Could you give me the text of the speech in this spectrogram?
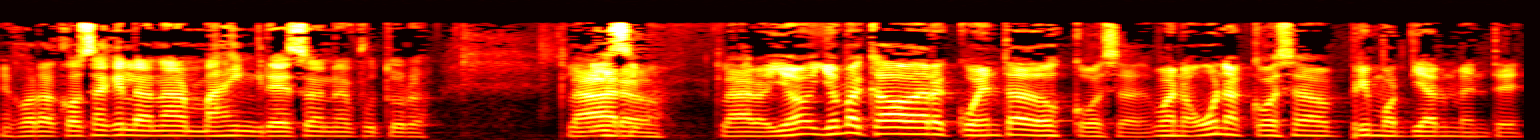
mejora cosas que le van a dar más ingresos en el futuro. Claro, Buenísimo. claro. Yo, yo me acabo de dar cuenta de dos cosas. Bueno, una cosa primordialmente.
